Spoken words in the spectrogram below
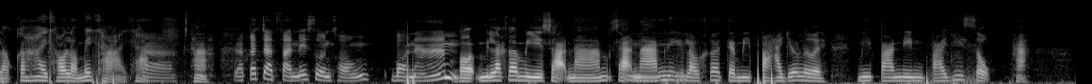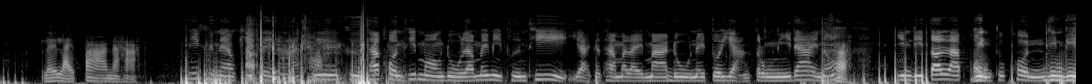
เราก็ให้เขาเราไม่ขายค่ะค่ะ ค่ะแล้วก็จัดสรรในส่วนของบ่อน้ำ บ่อมีแล้วก็มีสระน้ำสระน้ำอืมนี่เราก็จะมีปลาเยอะเลย มีปลานิลปลายี่สกค่ะ หลาย ๆ ปลานะคะ นี่คือแนวคิดเลยนะค่ะ นี่คือถ้าคนที่มองดูแล้วไม่มีพื้นที่อยากจะทำอะไรมาดูในตัวอย่างตรงนี้ได้เนาะค่ะ ยินดีต้อนรับขยิองนทุกคน ยินดี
